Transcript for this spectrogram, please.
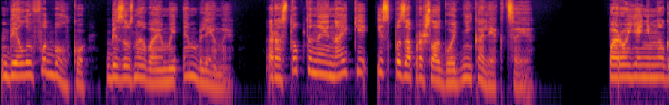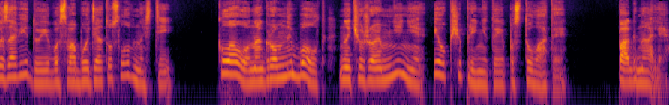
белую футболку без узнаваемой эмблемы, растоптанные найки из позапрошлогодней коллекции. Порой я немного завидую его свободе от условностей. Клал он огромный болт на чужое мнение и общепринятые постулаты. Погнали.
